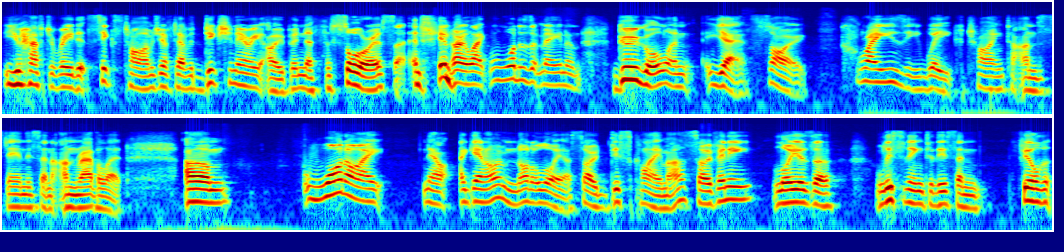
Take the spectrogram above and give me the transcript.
You have to read it six times. You have to have a dictionary open, a thesaurus, and you know, like, what does it mean? And Google, and yeah, so crazy week trying to understand this and unravel it. Um, what I now again i'm not a lawyer so disclaimer so if any lawyers are listening to this and feel that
